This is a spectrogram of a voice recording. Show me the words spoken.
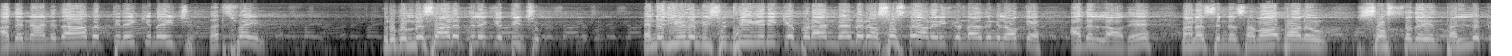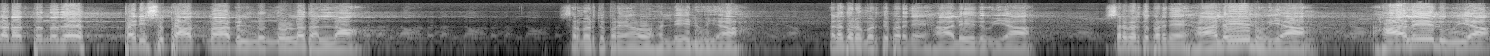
അതെന്നെ അനുതാപത്തിലേക്ക് നയിച്ചു. ദാറ്റ്സ് ഫൈൻ ഒരു കുംഭസാരത്തിലേക്ക് എത്തിച്ചു. എന്റെ ജീവിതം വിശുദ്ധീകരിക്കപ്പെടാൻ വേണ്ട ഒരു അസ്വസ്ഥയാണ് എനിക്ക് ഉണ്ടായതെങ്കിൽ ഓക്കെ അതല്ലാതെ മനസ്സിന്റെ സമാധാനവും സ്വസ്ഥതയും തല്ലുകടത്തുന്നത് പരിശുദ്ധാത്മാവിൽ നിന്നുള്ളതല്ല. ശ്രമർത്തി പറയാവോ ഹല്ലേ ലൂയാ പലതരമർത്തി പറഞ്ഞേ ഹാലേ ലൂയാ ശ്രമർത്തി പറഞ്ഞേ ഹാലേ ലൂയാ ഹാലേ ലൂയാ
